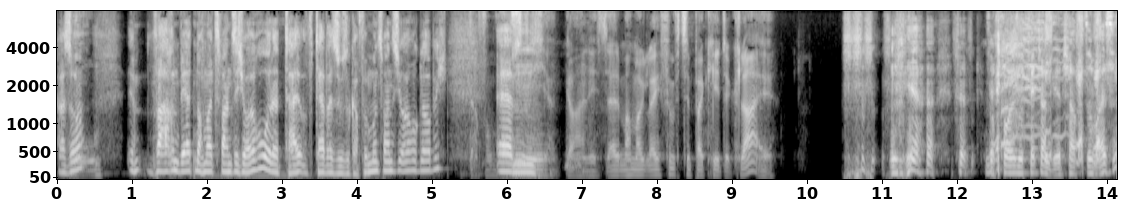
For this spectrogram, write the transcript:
Also im Warenwert nochmal 20 Euro oder teil, teilweise sogar 25 Euro, glaube ich. davon Ähm, ich ja gar nichts. Alter, machen wir gleich 15 Pakete, klar, ey. Ja, so voll so Vetternwirtschaft, so weißt du.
